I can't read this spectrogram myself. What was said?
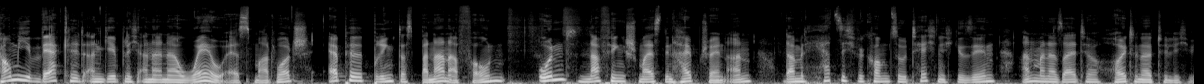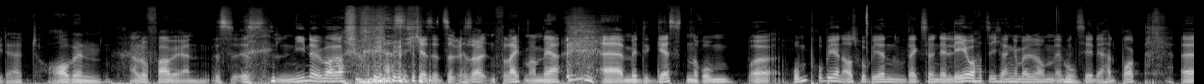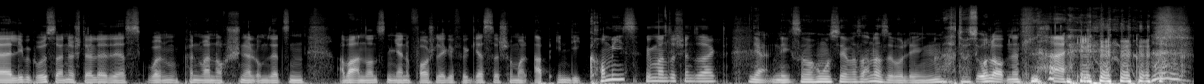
Xiaomi werkelt angeblich an einer Wear OS Smartwatch, Apple bringt das Banana Phone und Nothing schmeißt den Hype Train an damit herzlich willkommen zu Technik gesehen. An meiner Seite heute natürlich wieder Torben. Hallo Fabian. Es ist nie eine Überraschung, dass ich hier sitze. Wir sollten vielleicht mal mehr äh, mit Gästen rum, äh, rumprobieren, ausprobieren, wechseln. Der Leo hat sich angemeldet am MBC, oh. der hat Bock. Äh, liebe Grüße an der Stelle, das wollen, können wir noch schnell umsetzen. Aber ansonsten gerne Vorschläge für Gäste schon mal ab in die Kommis, wie man so schön sagt. Ja, nächste Woche musst du dir was anderes überlegen. Ne? Ach, du hast Urlaub, ne? Nein.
